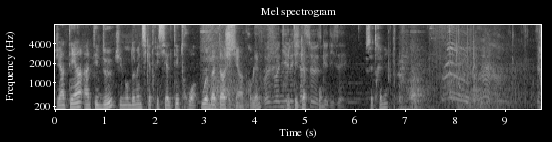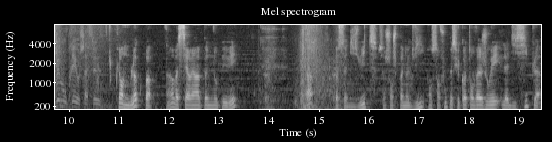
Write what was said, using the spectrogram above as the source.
J'ai un T1, un T2, j'ai mon domaine cicatriciel T3 ou abattage s'il y a un problème. Et T4 C'est très bien. Je vais montrer aux chasseuses. Donc là on ne bloque pas. Hein, on va se servir un peu de nos PV. Voilà. On passe à 18. Ça change pas notre vie. On s'en fout parce que quand on va jouer la disciple,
